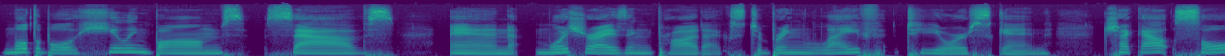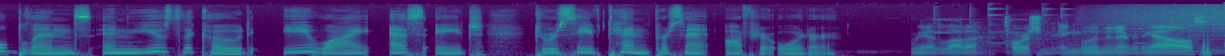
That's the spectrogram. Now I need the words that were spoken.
multiple healing balms, salves, and moisturizing products to bring life to your skin. Check out Soul Blends and use the code EYSH to receive 10% off your order. We had a lot of tourists from England and everything else.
